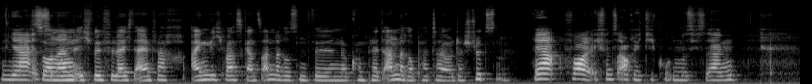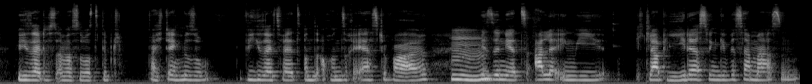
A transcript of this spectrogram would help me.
Ja, ist sondern so. ich will vielleicht einfach eigentlich was ganz anderes und will eine komplett andere Partei unterstützen. Ja, voll. Ich finde es auch richtig gut, muss ich sagen. Wie gesagt, dass es einfach sowas gibt. Weil ich denke mir so, wie gesagt, es war jetzt auch unsere erste Wahl. Wir sind jetzt alle irgendwie, ich glaube, jeder ist in gewissermaßen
